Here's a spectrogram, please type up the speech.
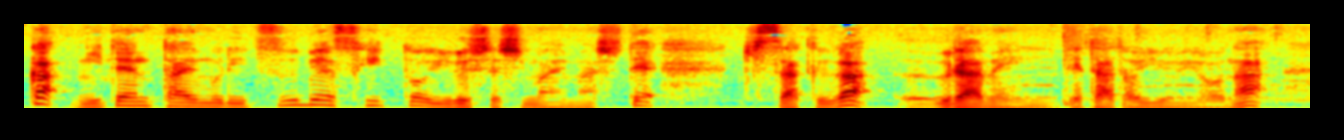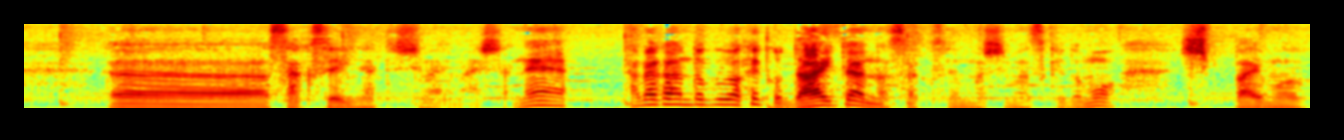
果、2点タイムリーツーベースヒットを許してしまいまして、奇策が裏目に出たというような、あ作戦になってしまいましたね。原監督は結構大胆な作戦もしますけども、失敗も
